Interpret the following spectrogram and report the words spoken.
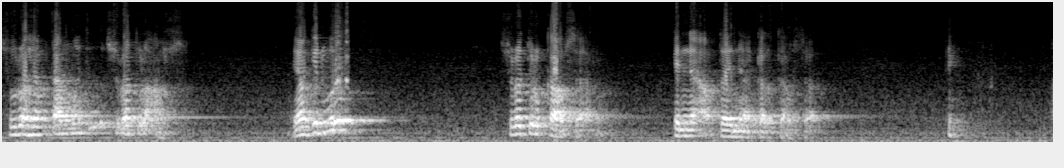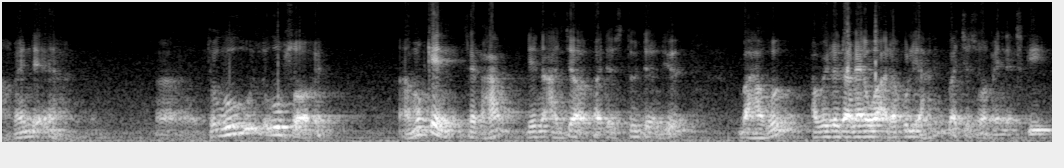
surah yang pertama tu suratul As. Yang kedua suratul Kausar. Inna a'tainakal kausar. Eh. Ah pendek ya. Ha, tunggu tunggu besar eh. Ha, mungkin saya faham dia nak ajar pada student dia bahawa apabila dah lewat dah kuliah ni baca surah pendek sikit.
